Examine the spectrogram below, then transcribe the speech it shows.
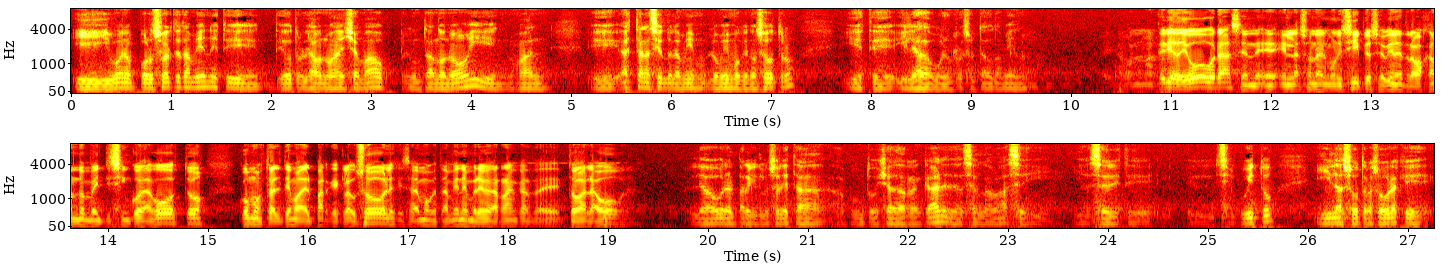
Y bueno, por suerte también este, de otros lados nos han llamado preguntándonos y nos han, eh, están haciendo lo mismo, lo mismo que nosotros y, este, y les ha dado buen resultado también. en materia de obras, en, la zona del municipio se viene trabajando en 25 de agosto. ¿Cómo está el tema del Parque Clausoles, que sabemos que también en breve arranca eh, toda la obra? La obra del Parque Inclusor está a punto ya de arrancar, de hacer la base y, hacer este, el circuito y las otras obras que,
